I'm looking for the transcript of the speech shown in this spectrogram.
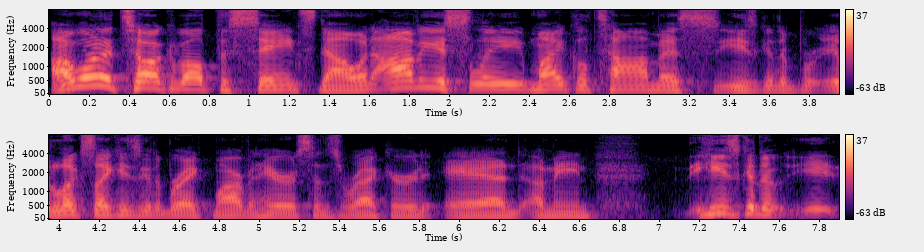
I want to talk about the Saints now, and obviously Michael Thomas. He's gonna. It looks like he's gonna break Marvin Harrison's record, and I mean, he's gonna. It,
